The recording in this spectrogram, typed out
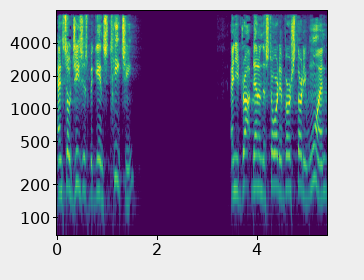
And so Jesus begins teaching. And you drop down in the story to verse 31.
